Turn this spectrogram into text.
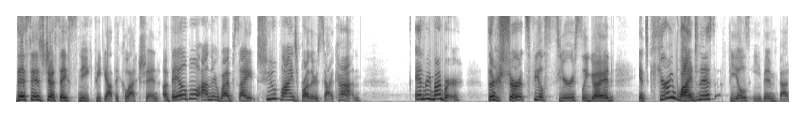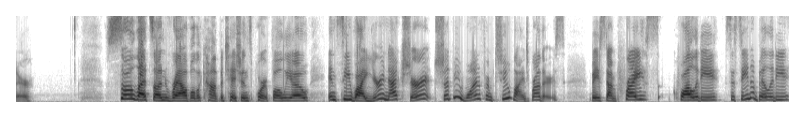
This is just a sneak peek at the collection, available on their website, twoblindbrothers.com. And remember, their shirts feel seriously good, and curing blindness feels even better. So let's unravel the competition's portfolio and see why your next shirt should be one from Two Blind Brothers, based on price, quality, sustainability,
